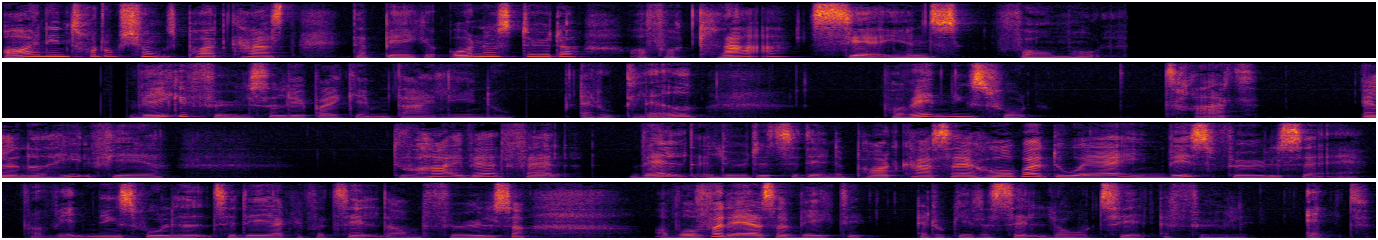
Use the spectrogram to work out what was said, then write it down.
og en introduktionspodcast, der begge understøtter og forklarer seriens formål. Hvilke følelser løber igennem dig lige nu? Er du glad, forventningsfuld, træt eller noget helt fjerde? Du har i hvert fald valgt at lytte til denne podcast, så jeg håber, at du er i en vis følelse af forventningsfuldhed til det, jeg kan fortælle dig om følelser, og hvorfor det er så vigtigt, at du giver dig selv lov til at føle alt.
